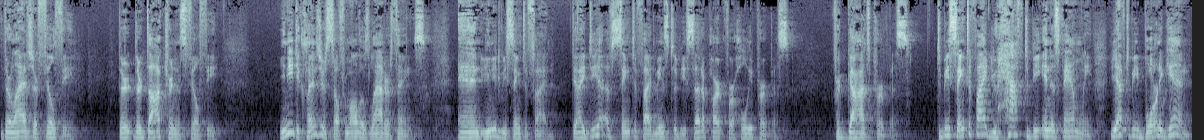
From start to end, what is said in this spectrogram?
Their lives are filthy. Their, their doctrine is filthy. You need to cleanse yourself from all those latter things. And you need to be sanctified. The idea of sanctified means to be set apart for a holy purpose, for God's purpose. To be sanctified, you have to be in his family. You have to be born again.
